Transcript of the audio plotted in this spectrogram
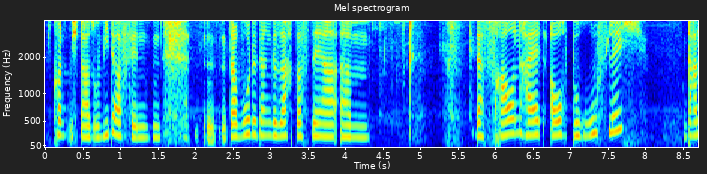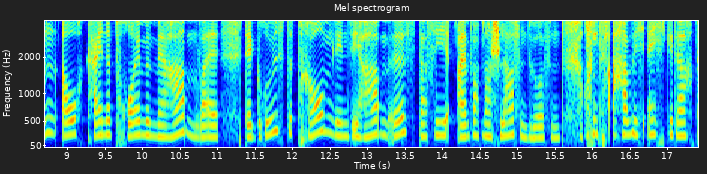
ich konnte mich da so wiederfinden. Da wurde dann gesagt, dass der, ähm, dass Frauen halt auch beruflich dann auch keine Träume mehr haben, weil der größte Traum, den sie haben, ist, dass sie einfach mal schlafen dürfen. Und da habe ich echt gedacht,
